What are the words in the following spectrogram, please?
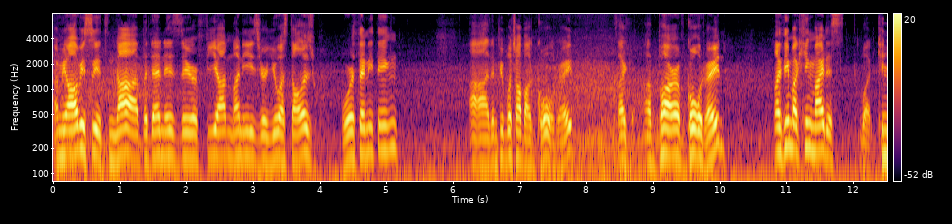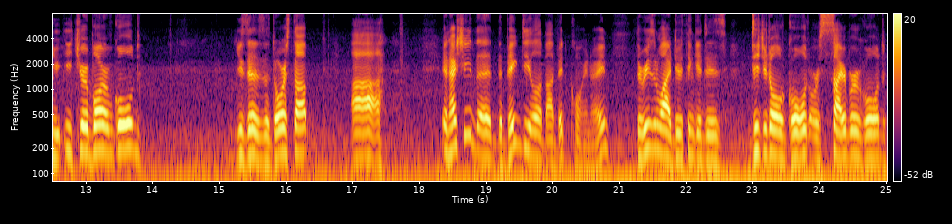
I mean, obviously it's not, but then is your fiat money, is your US dollars worth anything? uh, then people talk about gold, right? It's like a bar of gold, right? Like think about King Midas. What? Can you eat your bar of gold? Use it as a doorstop. Uh, and actually, the the big deal about Bitcoin, right? The reason why I do think it is digital gold or cyber gold.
